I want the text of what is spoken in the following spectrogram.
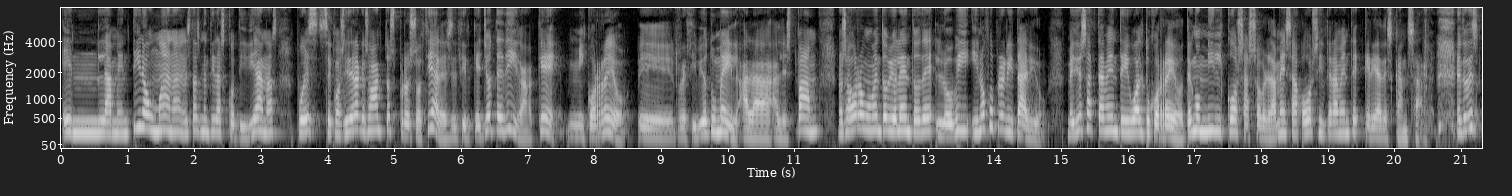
en la mentira humana, en estas mentiras cotidianas, pues se considera que son actos prosociales. Es decir, que yo te diga que mi correo eh, recibió tu mail al spam, nos ahorra un momento violento de lo vi y no fue prioritario. Me dio exactamente igual tu correo. Tengo mil cosas sobre la mesa o sinceramente quería descansar. Entonces,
